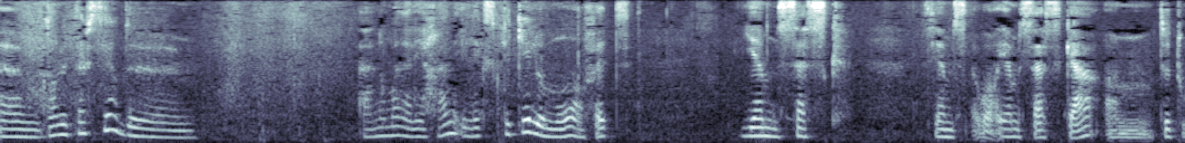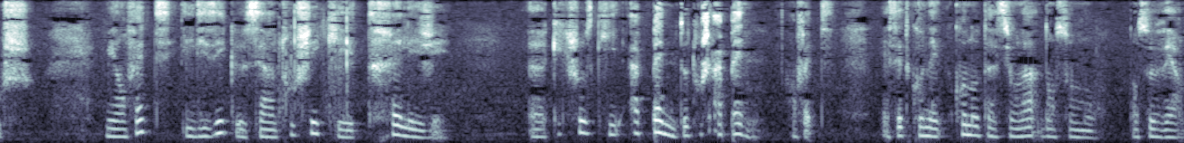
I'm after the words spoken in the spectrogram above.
Euh, dans le tafsir de Nouman Ali Khan, il expliquait le mot en fait Yamsask. Yamsaska um, te touche. Mais en fait, il disait que c'est un toucher qui est très léger. Euh, quelque chose qui à peine te touche, à peine en fait. Il y a cette connotation-là dans ce mot, dans ce verbe.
